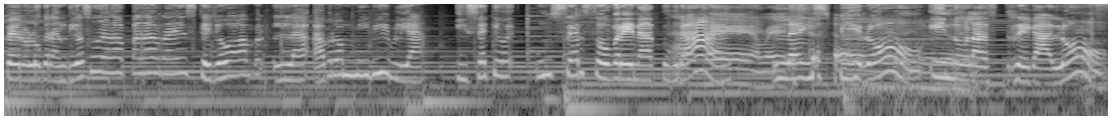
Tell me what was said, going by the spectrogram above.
Pero lo grandioso de la palabra es que yo abro, la, abro mi Biblia y sé que un ser sobrenatural la inspiró y nos la regaló.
